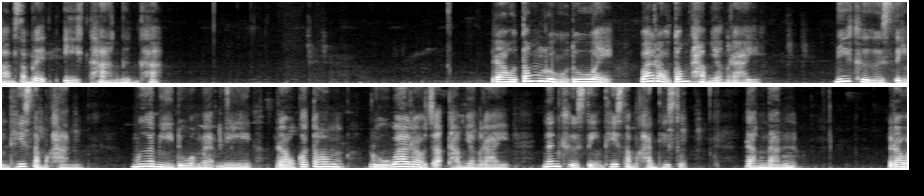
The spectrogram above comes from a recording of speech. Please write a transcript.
ความสำเร็จอีกทางหนึ่งค่ะ เราต้องรู้ด้วยว่าเราต้องทำอย่างไร นี่คือสิ่งที่สำคัญ เมื่อมีดวงแบบนี้ เราก็ต้องรู้ว่าเราจะทำอย่างไร นั่นคือสิ่งที่สำคัญที่สุด ดังนั้น เรา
